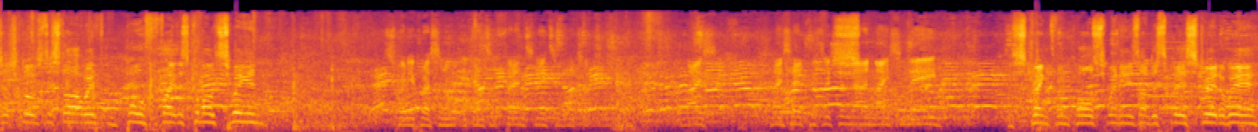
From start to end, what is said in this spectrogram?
Touch gloves to start with, and both fighters come out swinging. Swinney pressing up against the fence, needs to watch. Nice, nice head position there, nice knee. The strength from Paul Swinney is on display straight away.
